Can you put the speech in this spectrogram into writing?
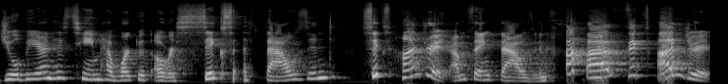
Julbert and his team have worked with over 6,000 600, I'm saying thousand, 600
